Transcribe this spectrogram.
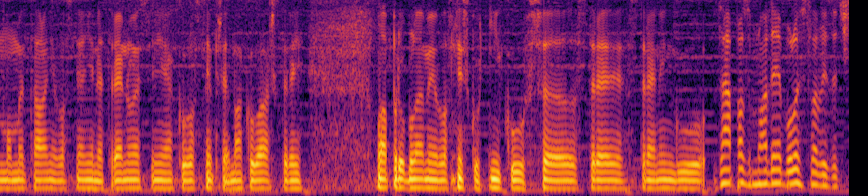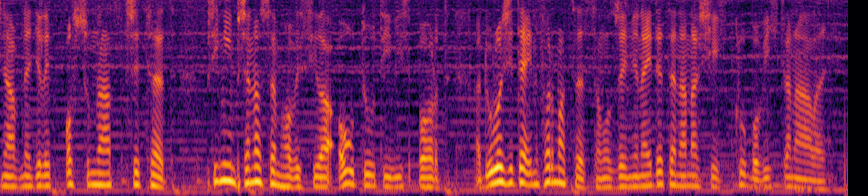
momentálně vlastně ani netrénuje, stejně jako vlastně Přemakovář, který má problémy vlastně z kotníků, z, z, tré, z tréninku. Zápas Mladé Boleslavy začíná v neděli v 18.30. Přímým přenosem ho vysílá O2 TV Sport a důležité informace samozřejmě najdete na našich klubových kanálech.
